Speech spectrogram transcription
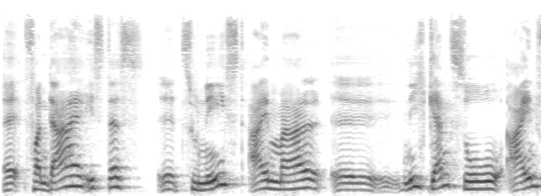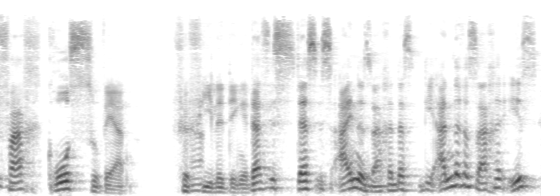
Äh, von daher ist das äh, zunächst einmal äh, nicht ganz so einfach, groß zu werden für ja. viele Dinge. Das ist das ist eine Sache. Das die andere Sache ist,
